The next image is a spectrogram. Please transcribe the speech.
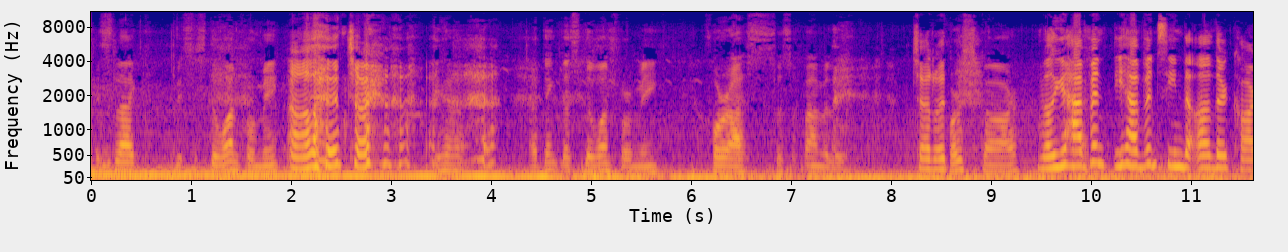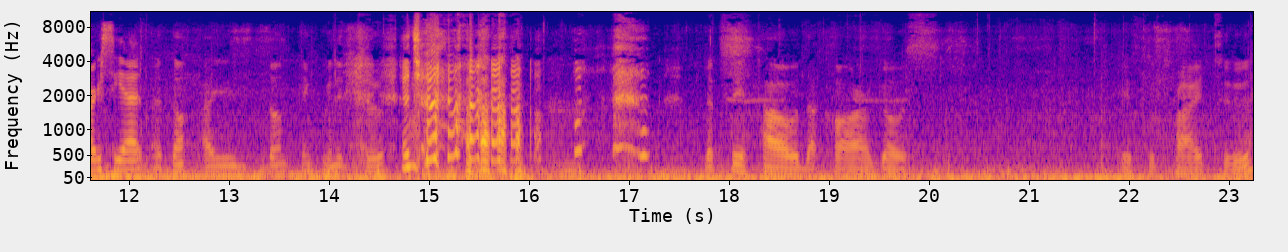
it's like this is the one for me. Oh, char. Yeah. I think that's the one for me. For us as a family. Charot. First car. Well, you haven't you haven't seen the other cars yet. I don't I don't think we need to. Let's see how the car goes. If we try to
